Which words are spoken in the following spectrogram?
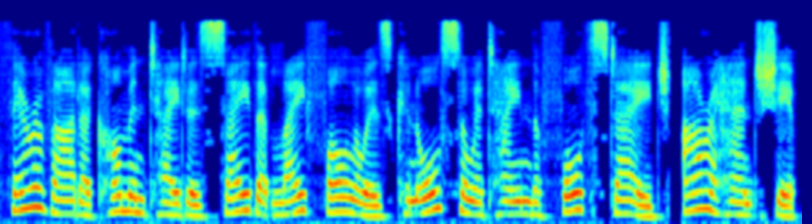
Theravada commentators say that lay followers can also attain the fourth stage, arahantship,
